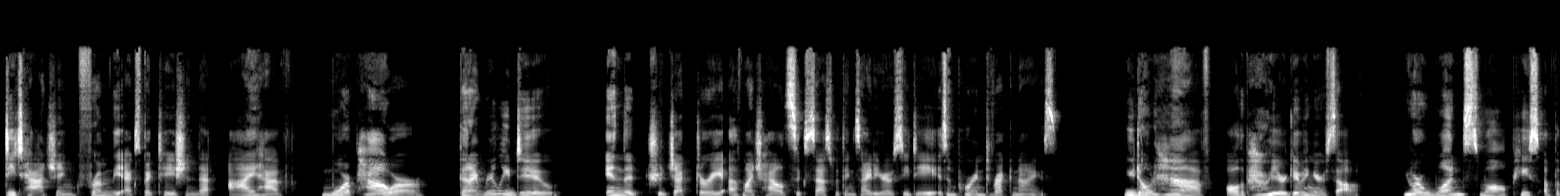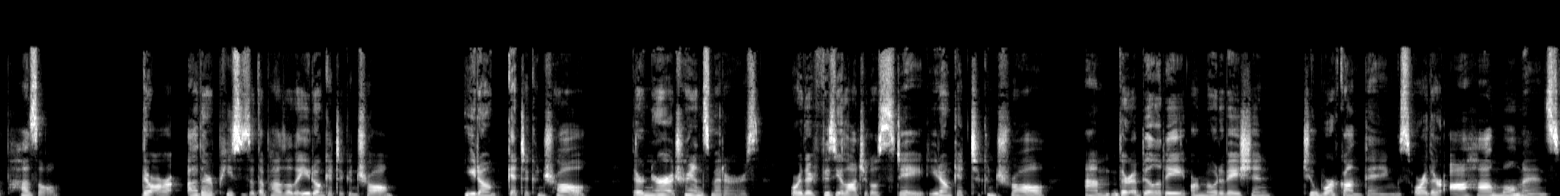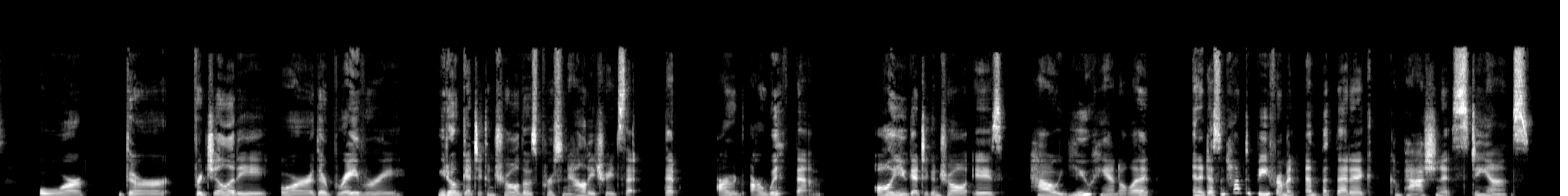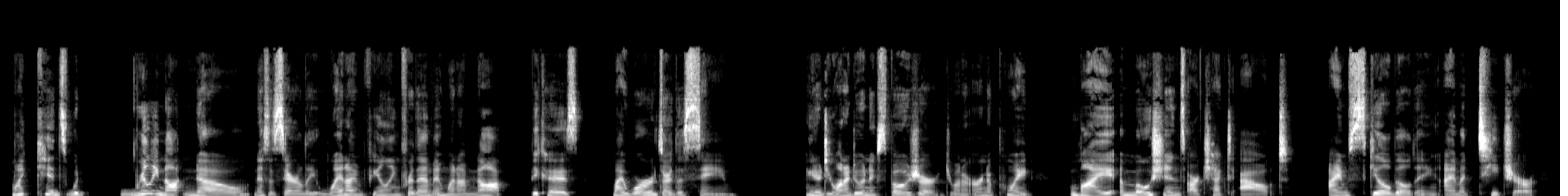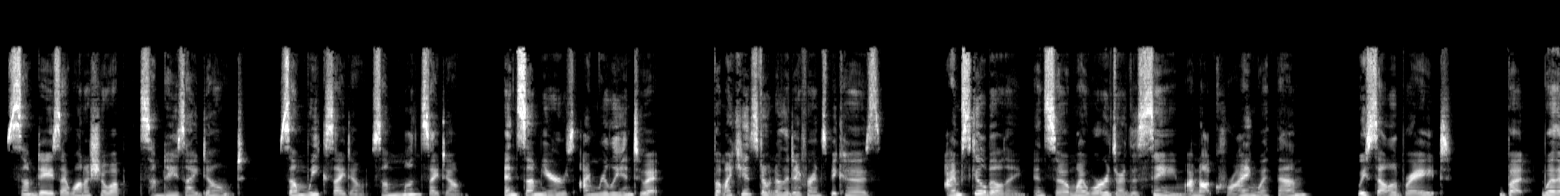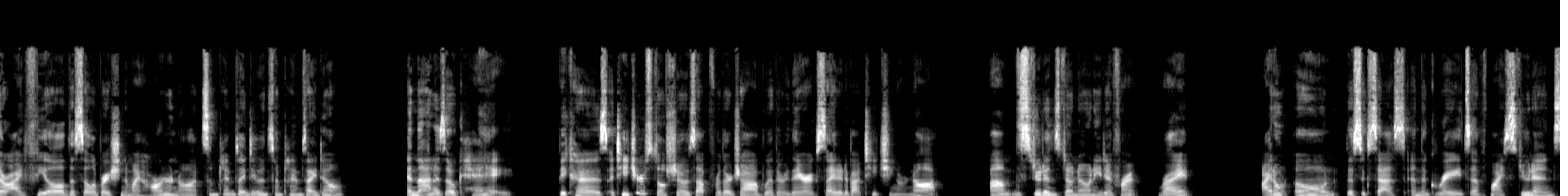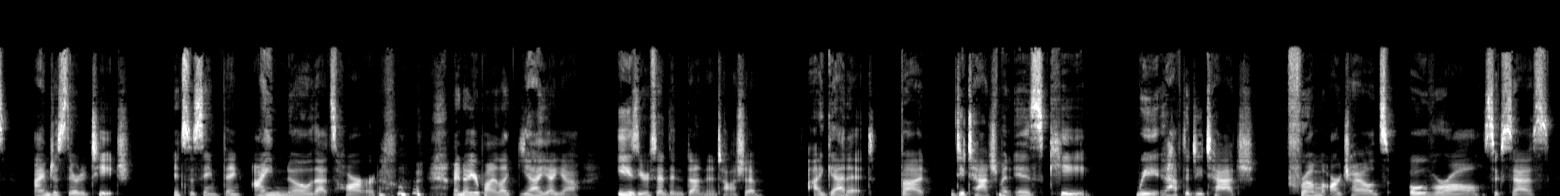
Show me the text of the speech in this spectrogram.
detaching from the expectation that I have more power than I really do in the trajectory of my child's success with anxiety or OCD is important to recognize. You don't have all the power you're giving yourself. You are one small piece of the puzzle. There are other pieces of the puzzle that you don't get to control. You don't get to control their neurotransmitters or their physiological state. You don't get to control um, their ability or motivation to work on things, or their aha moments, or their fragility, or their bravery. You don't get to control those personality traits that that are are with them. All you get to control is how you handle it, and it doesn't have to be from an empathetic, compassionate stance. My kids would really not know necessarily when I'm feeling for them and when I'm not because my words are the same. You know, do you want to do an exposure? Do you want to earn a point? My emotions are checked out. I'm skill building. I'm a teacher. Some days I want to show up, some days I don't. Some weeks I don't, some months I don't. And some years I'm really into it. But my kids don't know the difference because I'm skill building. And so my words are the same. I'm not crying with them. We celebrate, but whether I feel the celebration in my heart or not, sometimes I do and sometimes I don't. And that is okay because a teacher still shows up for their job whether they're excited about teaching or not. Um, the students don't know any different, right? I don't own the success and the grades of my students. I'm just there to teach. It's the same thing. I know that's hard. I know you're probably like, yeah, yeah, yeah. Easier said than done, Natasha. I get it. But detachment is key. We have to detach from our child's overall success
